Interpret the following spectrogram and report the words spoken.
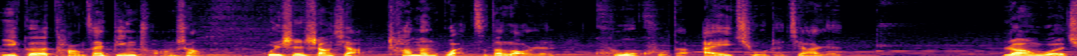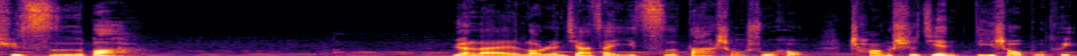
一个躺在病床上，浑身上下插满管子的老人。苦苦地哀求着家人：“让我去死吧！”原来老人家在一次大手术后，长时间低烧不退，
